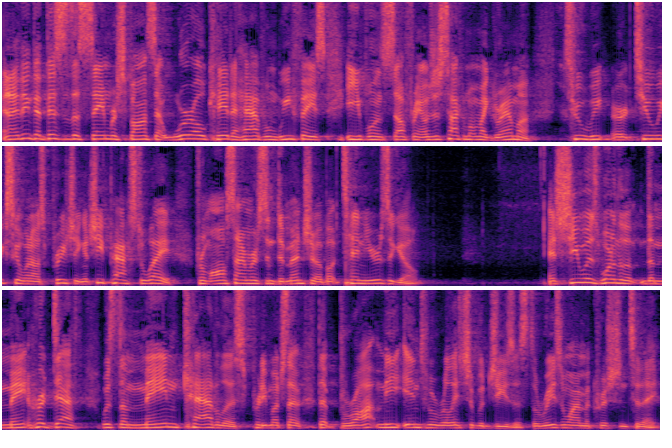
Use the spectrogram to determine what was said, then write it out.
And I think that this is the same response that we're okay to have when we face evil and suffering. I was just talking about my grandma two, week, or two weeks ago when I was preaching, and she passed away from Alzheimer's and dementia about 10 years ago. And she was one of the, the main, her death was the main catalyst, pretty much, that, that brought me into a relationship with Jesus. The reason why I'm a Christian today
